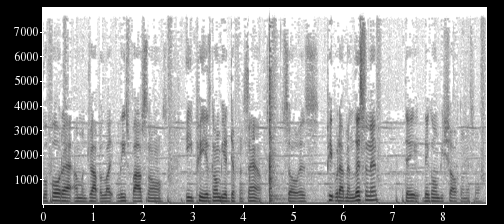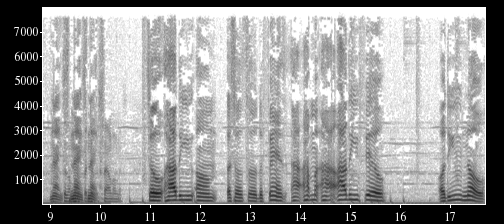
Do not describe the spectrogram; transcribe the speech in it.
Before that, I'm gonna drop a, like at least five songs. EP is gonna be a different sound. So it's people that have been listening, they they gonna be shocked on this one. Nice, nice, nice. Sound on this. So how do you um uh, so so the fans how how how, how do you feel or do you know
